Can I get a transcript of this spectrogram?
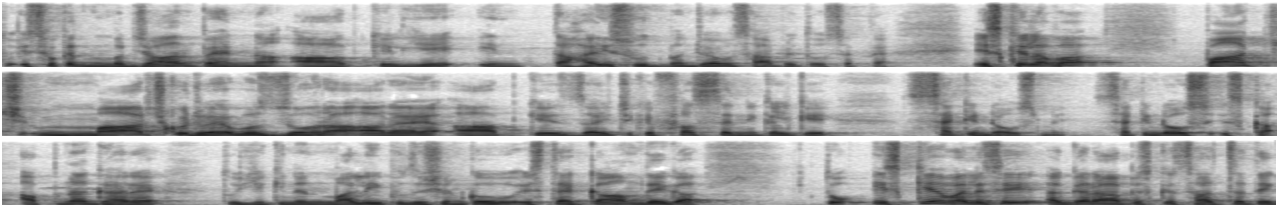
تو اس وقت مرجان پہننا آپ کے لیے انتہائی سود مند جو ہے وہ ثابت ہو سکتا ہے۔ اس کے علاوہ پانچ مارچ کو جو ہے وہ زہرہ آ رہا ہے آپ کے زائچے کے فرسٹ سے نکل کے سیکنڈ ہاؤس میں۔ سیکنڈ ہاؤس اس کا اپنا گھر ہے، تو یقیناً مالی پوزیشن کو استحکام دے گا۔ تو اس کے حوالے سے اگر آپ اس کے ساتھ ساتھ ایک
